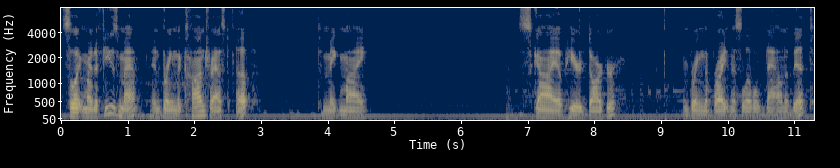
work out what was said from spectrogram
Select my diffuse map and bring the contrast up to make my sky appear darker and bring the brightness level down a bit.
